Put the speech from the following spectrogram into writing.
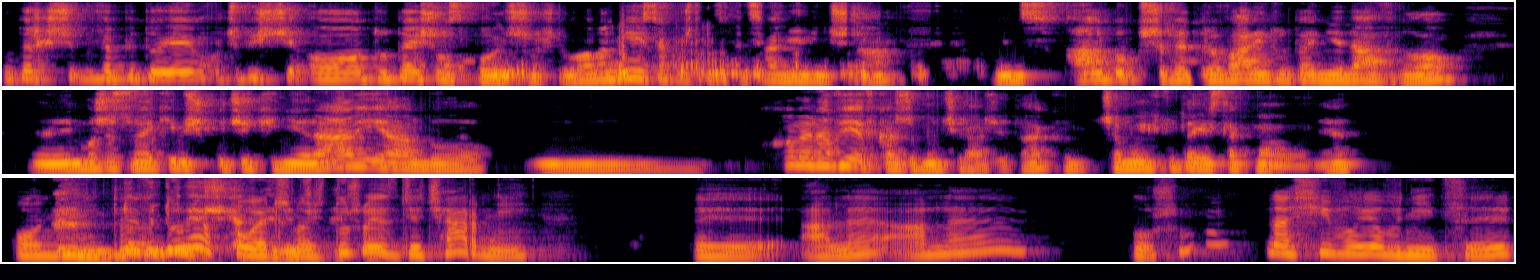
to też się wypytuję ją oczywiście o tutejszą społeczność, no bo ona nie jest jakoś tam specjalnie liczna, więc albo przywędrowali tutaj niedawno, może są jakimiś uciekinierami, albo mm, cholera wie w każdym bądź razie, tak? Czemu ich tutaj jest tak mało, nie? Oni, to jest duża społeczność, dużo jest dzieciarni, Yy, ale, ale cóż, nasi wojownicy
